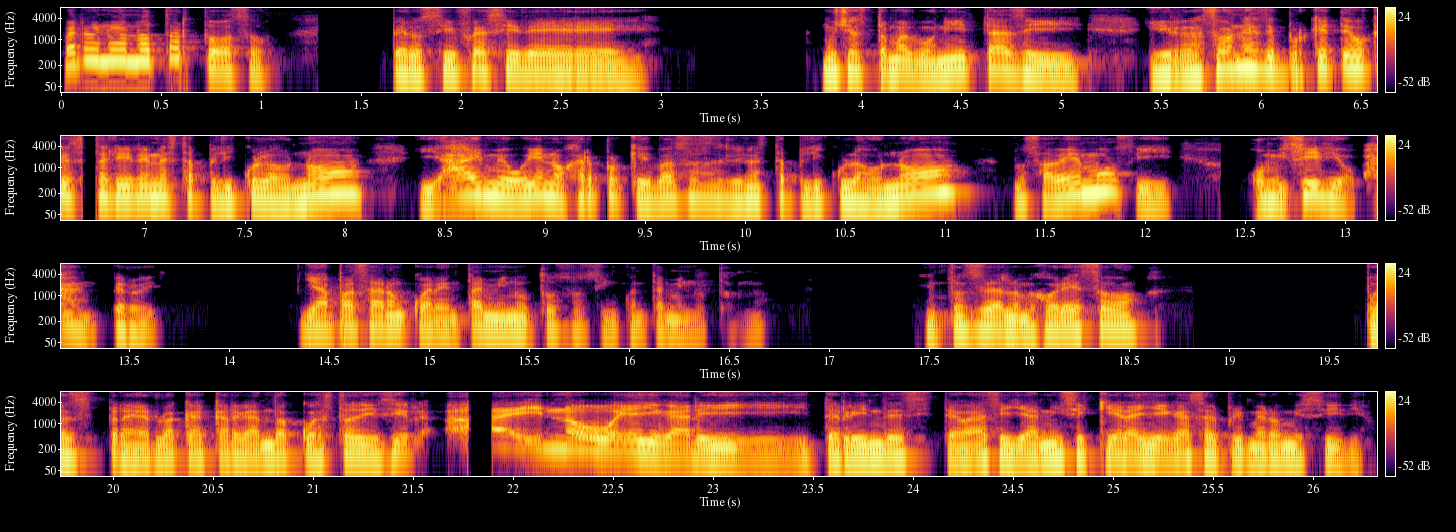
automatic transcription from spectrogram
Bueno, no, no tortuoso, pero sí fue así de muchas tomas bonitas y, y, razones de por qué tengo que salir en esta película o no, y ay, me voy a enojar porque vas a salir en esta película o no, no sabemos, y homicidio, ¡bam! pero ya pasaron 40 minutos o 50 minutos, ¿no? Entonces a lo mejor eso, puedes traerlo acá cargando a cuesta y decir, ay, no voy a llegar y, y, te rindes y te vas y ya ni siquiera llegas al primer homicidio.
